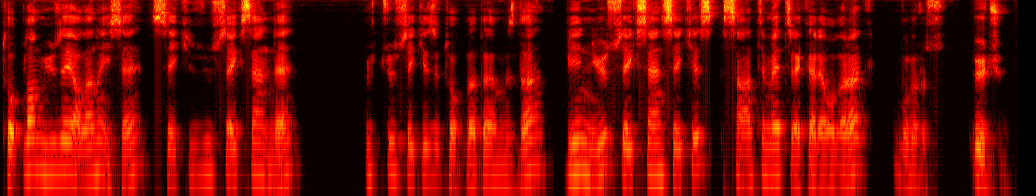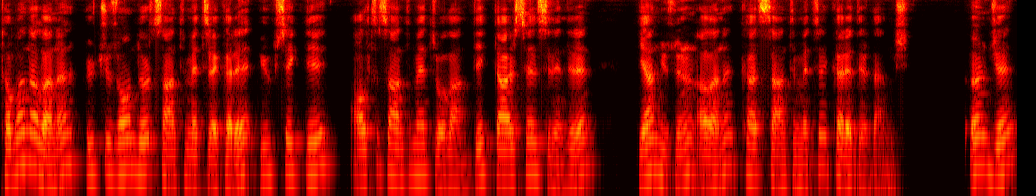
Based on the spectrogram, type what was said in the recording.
Toplam yüzey alanı ise 880 ile 308'i topladığımızda 1188 santimetre kare olarak buluruz. 3. Taban alanı 314 santimetre kare, yüksekliği 6 santimetre olan dik dairesel silindirin yan yüzünün alanı kaç santimetre karedir denmiş. Önce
